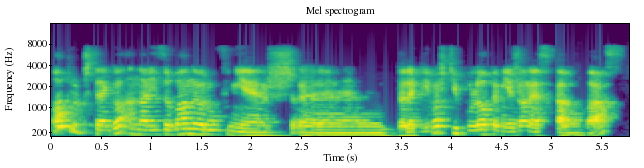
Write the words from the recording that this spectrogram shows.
Oprócz tego analizowano również e, dolegliwości bólowe mierzone skalą WAS,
